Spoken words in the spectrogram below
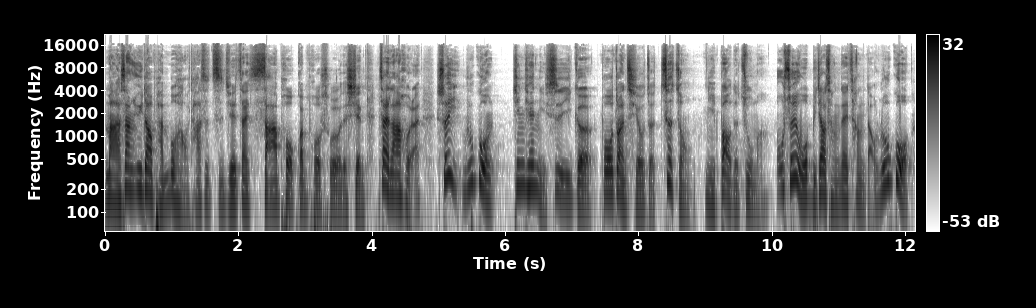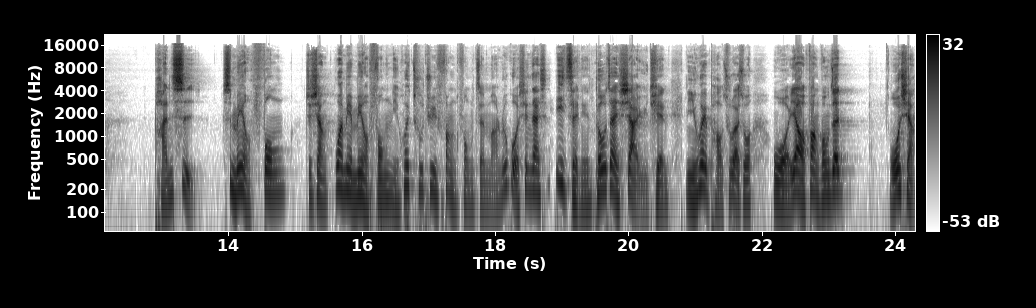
马上遇到盘不好，它是直接在杀破、灌破所有的线，再拉回来。所以，如果今天你是一个波段持有者，这种你抱得住吗？我所以，我比较常在倡导，如果盘势是没有风。就像外面没有风，你会出去放风筝吗？如果现在是一整年都在下雨天，你会跑出来说我要放风筝？我想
